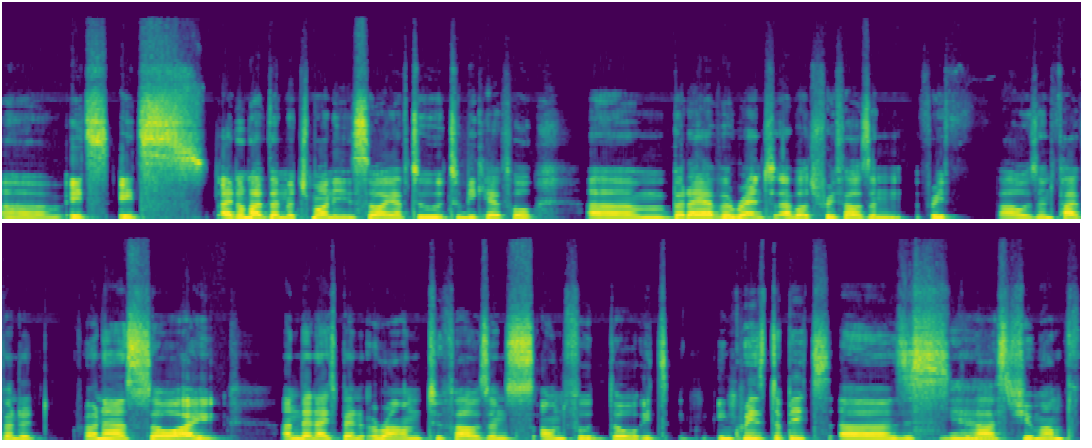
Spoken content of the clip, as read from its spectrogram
uh, it's it's I don't have that much money, so I have to to be careful. Um, but I have a rent about 3,000 3,500 kronas, so I and then I spend around two thousands on food, though it's increased a bit uh, this Yeah. last few months.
